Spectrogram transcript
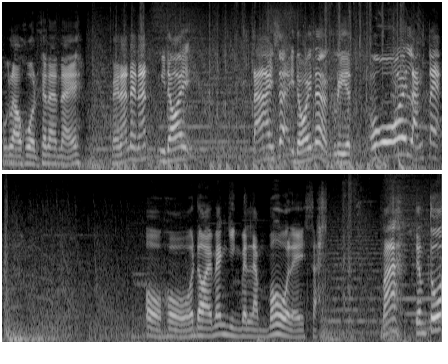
พวกเราโหดขนาดไหน ในนั้นในนั้นมีดอย ตายซะไอ้ดอยน่าเกลียด โอ้ยหลังแตก โอ้โห ดอยแม่งยิงเป็นแลมโบ้เลยสัสมา เตรียมตัว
